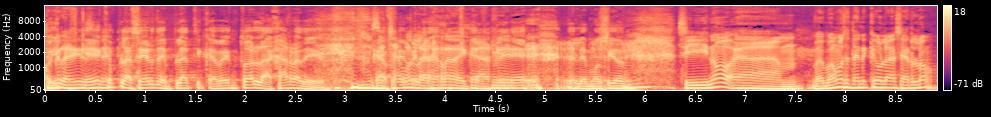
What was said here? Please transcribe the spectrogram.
Pues qué, placer de plática, ven toda la jarra de Nos echamos la, jarra de café de la emoción. Sí, no, vamos a tener que volver a hacerlo.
